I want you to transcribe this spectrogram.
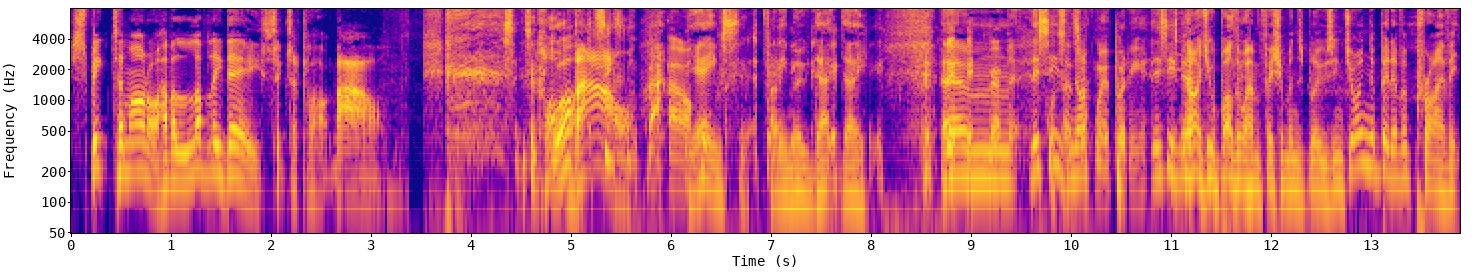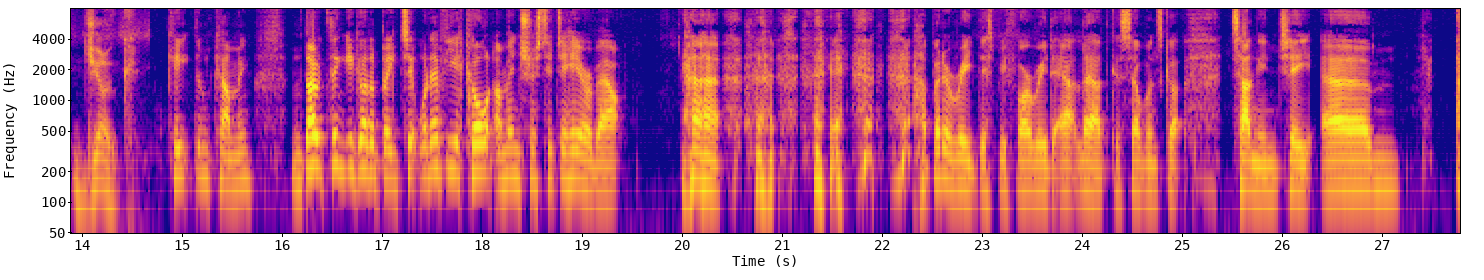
Speak tomorrow. Have a lovely day. Six o'clock. Wow. Six o'clock. What? Bow. Six- bow. Yeah, he was funny mood that day. Um, this is That's not. one way of putting it. This is Nigel Botherway, Fisherman's Blues, enjoying a bit of a private joke. keep them coming. And don't think you've got to beat it. Whatever you caught, I'm interested to hear about. I better read this before I read it out loud because someone's got tongue in cheek. Um,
